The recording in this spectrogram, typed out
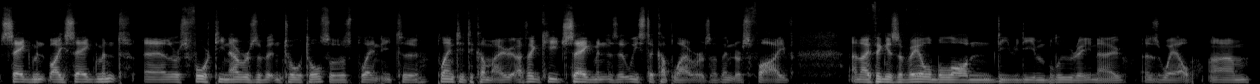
segment by segment. Uh, there's 14 hours of it in total, so there's plenty to plenty to come out. I think each segment is at least a couple hours. I think there's five, and I think it's available on DVD and Blu-ray now as well. Um,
